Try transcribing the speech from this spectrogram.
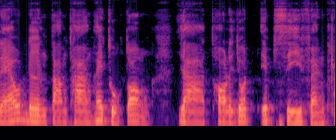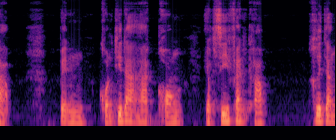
แล้วเดินตามทางให้ถูกต้อง อย่าทรยศ FC แฟนคลับ เป็นคนที่น่ารักของ FC แฟนคลับ คือจัง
